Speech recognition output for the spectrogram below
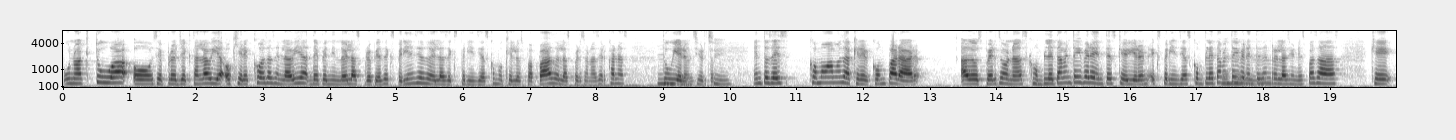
uno actúa o se proyecta en la vida o quiere cosas en la vida dependiendo de las propias experiencias o de las experiencias como que los papás o las personas cercanas tuvieron, ¿cierto? Sí. Entonces, ¿cómo vamos a querer comparar a dos personas completamente diferentes que vivieron experiencias completamente diferentes en relaciones pasadas que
